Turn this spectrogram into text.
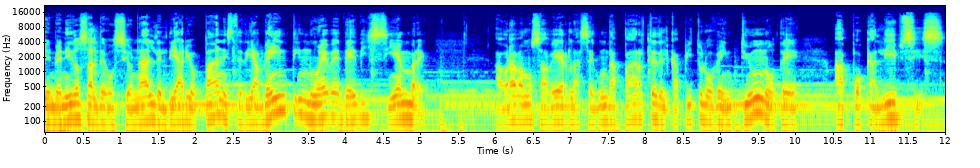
Bienvenidos al devocional del diario Pan este día 29 de diciembre. Ahora vamos a ver la segunda parte del capítulo 21 de Apocalipsis.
